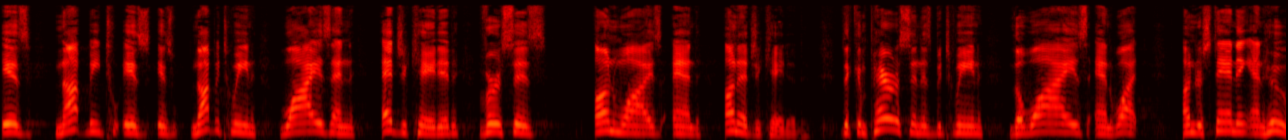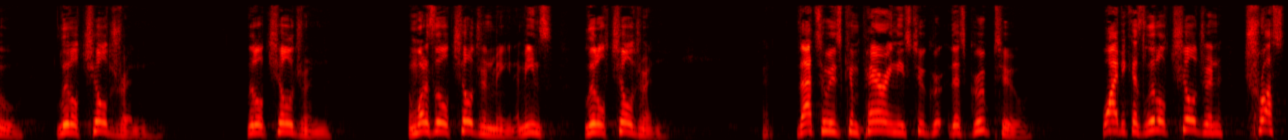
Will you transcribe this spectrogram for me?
is not, be, is, is not between wise and educated versus unwise and uneducated. The comparison is between the wise and what? Understanding and who? Little children. Little children. And what does little children mean? It means little children. That's who he's comparing these two, this group to. Why? Because little children trust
